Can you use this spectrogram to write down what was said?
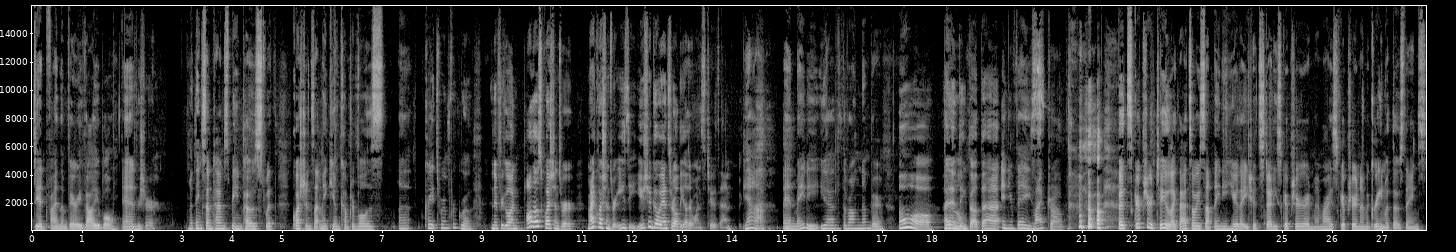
did find them very valuable. And For sure. I think sometimes being posed with questions that make you uncomfortable is uh, creates room for growth. And if you're going, all those questions were, my questions were easy, you should go answer all the other ones too then. Yeah, and maybe you have the wrong number Oh, I didn't think about that. in your face. Mic drop. But scripture too, like that's always something you hear that you should study scripture and memorize scripture, and I'm agreeing with those things.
